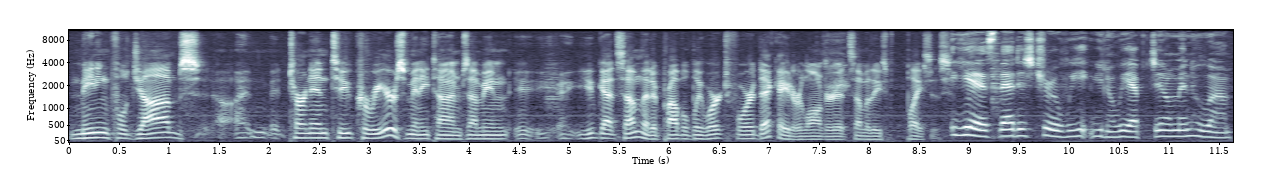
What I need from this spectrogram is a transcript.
meaningful jobs uh, turn into careers many times. I mean, you've got some that have probably worked for a decade or longer at some of these places. Yes, that is true. We, you know, we have gentlemen who um,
